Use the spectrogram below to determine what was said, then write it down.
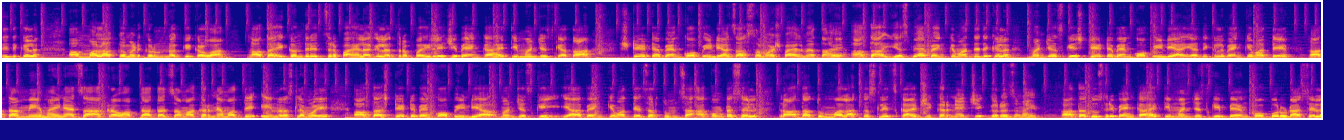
ते देखील आम्हाला कमेंट करून नक्की कळवा. आता एकंदरीत जर पाहायला गेलं तर पहिली जी बँक आहे ती म्हणजेच की आता स्टेट बँक ऑफ इंडियाचा समावेश पाहायला मिळत आहे. आता एस बी आय बँकेमध्ये देखील म्हणजेच की स्टेट बँक ऑफ इंडिया या देखील बँकेमध्ये आता मे महिन्याचा अकरावा हप्ता आता जमा करण्यामध्ये येणार असल्यामुळे आता स्टेट बँक ऑफ इंडिया म्हणजेच की या बँकेमध्ये जर तुमचा अकाउंट असेल तर आता तुम्हाला कसलीच काळजी करण्याची गरज नाही. आता दुसरी बँक आहे ती म्हणजेच की बँक ऑफ बरोडा असेल.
